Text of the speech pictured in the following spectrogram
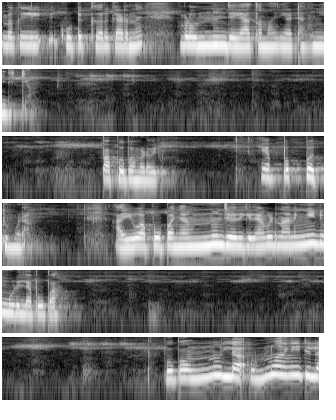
നമുക്ക് ഈ കൂട്ടിൽ കയറി കിടന്ന് നമ്മളൊന്നും ചെയ്യാത്ത മാതിരിയായിട്ട് അങ്ങനെ ഇരിക്കാം. ഇപ്പം ഇവിടെ വരും. എപ്പോൾ എത്തും ഇവിടെ അയ്യോ അപ്പൂപ്പ ഞാൻ ഒന്നും ചെയ്തിക്കില്ല ഞാൻ ഇവിടെ നനങ്ങിയിട്ടും കൂടില്ല അപ്പൂപ്പ. അപ്പൂപ്പ ഒന്നുമില്ല. ഒന്നും അനങ്ങിയിട്ടില്ല.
